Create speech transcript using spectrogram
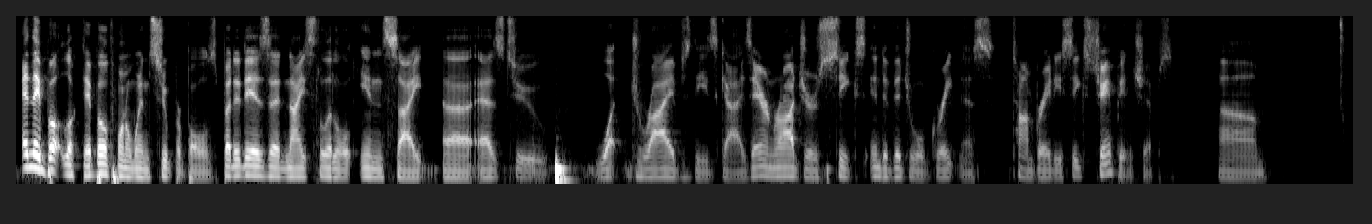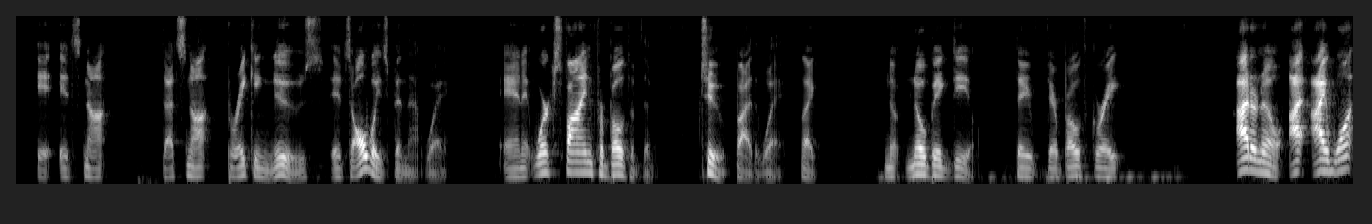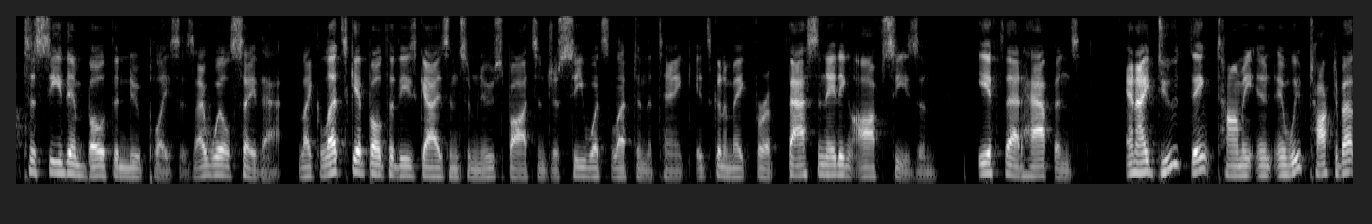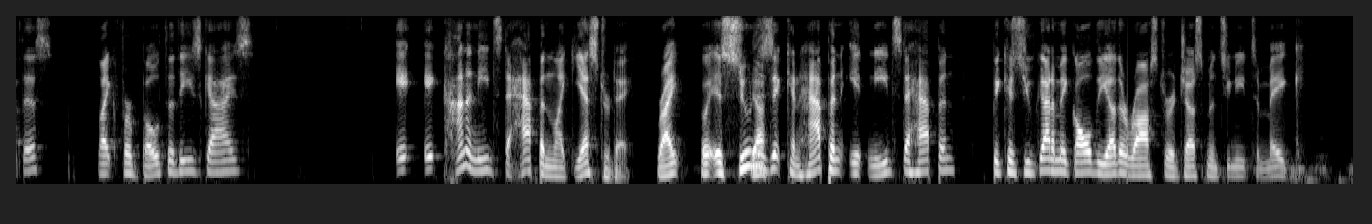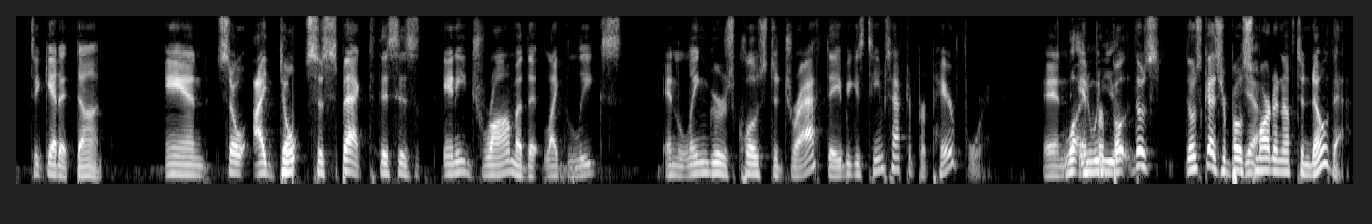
And they both look. They both want to win Super Bowls, but it is a nice little insight uh, as to what drives these guys. Aaron Rodgers seeks individual greatness. Tom Brady seeks championships. Um, it, it's not. That's not breaking news. It's always been that way, and it works fine for both of them, too. By the way, like no no big deal. They they're both great. I don't know. I, I want to see them both in new places. I will say that. Like, let's get both of these guys in some new spots and just see what's left in the tank. It's going to make for a fascinating off season if that happens. And I do think, Tommy, and, and we've talked about this, like for both of these guys, it, it kind of needs to happen like yesterday, right? But as soon yeah. as it can happen, it needs to happen because you've got to make all the other roster adjustments you need to make to get it done. And so I don't suspect this is any drama that like leaks and lingers close to draft day because teams have to prepare for it. And, well, and, and you, bo- those those guys are both yeah. smart enough to know that.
